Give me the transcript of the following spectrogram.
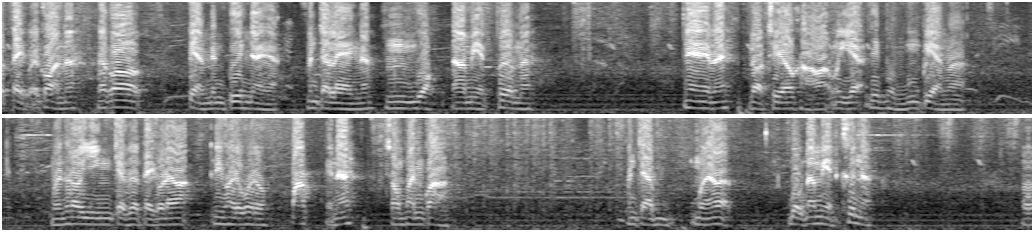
สเต็กไว้ก่อนนะ แล้วก็เปลี่ยนเป็นปืนใหญ่อะมันจะแรงนะมันบวกดาเมจเพิ่มนะเนี่ยเห็นไหมดอดเชียวขาวอะเมื่อกี้ที่ผมเพิ่งเปลี่ยนมา เหมือนถ้าเรายิงเก็บสเต็กไว้แล้วอะนี่คอยดูคอยดูปั๊บเห็นนะสองพันกว่า มันจะเหมือนแบบบวกดาเมจขึ้นอะโอ้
